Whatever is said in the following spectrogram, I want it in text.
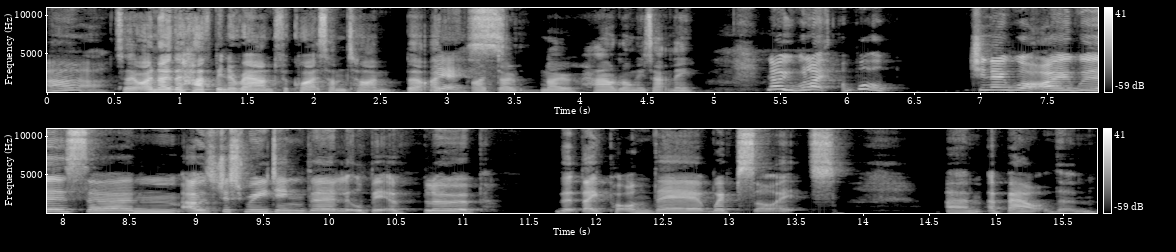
ah. So I know they have been around for quite some time, but I, I don't know how long exactly. No, well, I well, do you know what? I was um I was just reading the little bit of blurb that they put on their website um about them,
